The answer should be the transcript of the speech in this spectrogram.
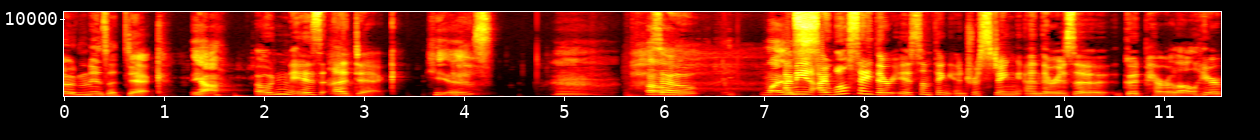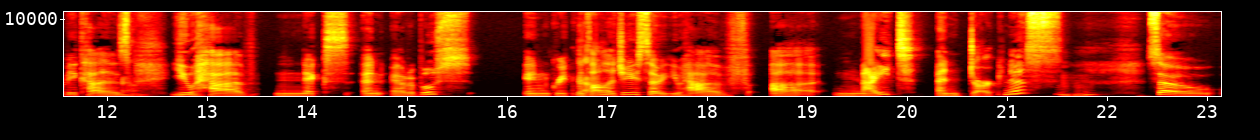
Odin is a dick. yeah, Odin is a dick. he is. so once, I mean, I will say there is something interesting and there is a good parallel here because Yeah. you have Nyx and Erebus in Greek Yeah. mythology. So you have uh, night and darkness. Mm-hmm. So,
